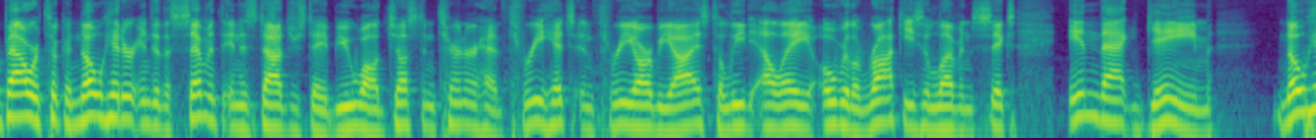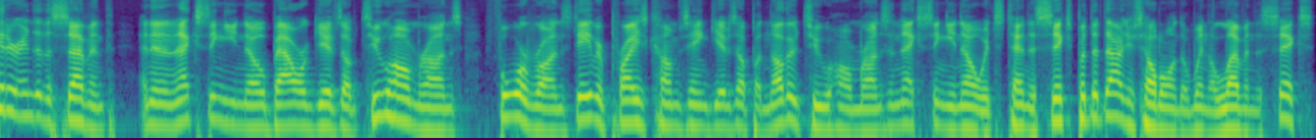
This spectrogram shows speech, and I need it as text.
Bauer took a no hitter into the seventh in his Dodgers debut, while Justin Turner had three hits and three RBIs to lead LA over the Rockies 11 6 in that game. No hitter into the seventh, and then the next thing you know, Bauer gives up two home runs, four runs. David Price comes in, gives up another two home runs. The next thing you know, it's 10 to 6, but the Dodgers held on to win 11 to 6.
